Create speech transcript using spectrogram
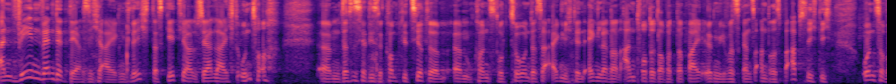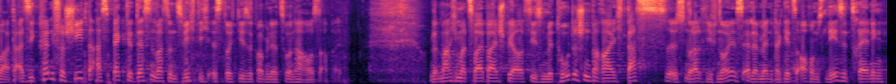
an wen wendet der sich eigentlich? Das geht ja sehr leicht unter. Ähm, das ist ja diese komplizierte ähm, Konstruktion, dass er eigentlich den Engländern antwortet, aber dabei irgendwie was ganz anderes beabsichtigt und so weiter. Also Sie können verschiedene Aspekte dessen, was uns wichtig ist, durch diese Kombination herausarbeiten. Und dann mache ich mal zwei Beispiele aus diesem methodischen Bereich. Das ist ein relativ neues Element, da geht es auch ums Lesetraining.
